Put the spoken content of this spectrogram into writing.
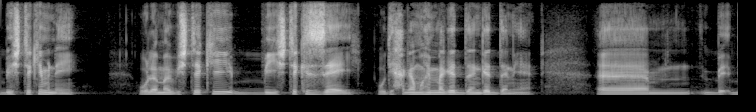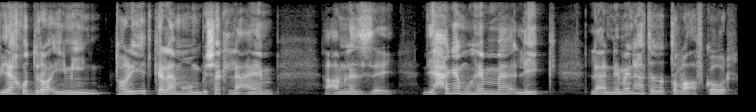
بيشتكي من إيه؟ ولما بيشتكي بيشتكي إزاي؟ ودي حاجة مهمة جدا جدا يعني. بياخد رأي مين؟ طريقة كلامهم بشكل عام عاملة إزاي؟ دي حاجة مهمة ليك لأن منها تقدر تطلع أفكار.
